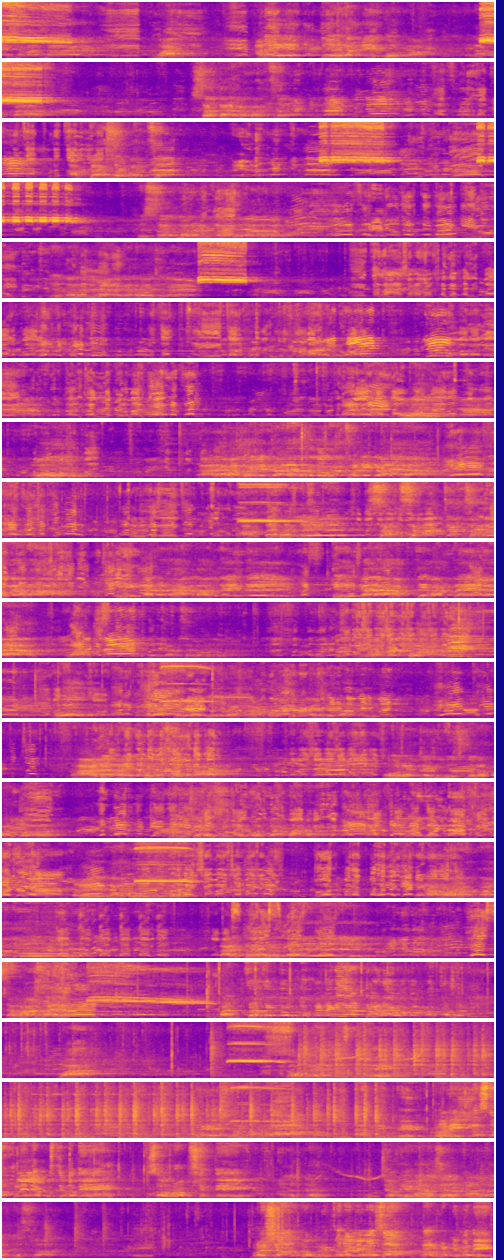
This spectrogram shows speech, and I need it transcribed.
वा. आणि देवला एक गोल. वा. त्याला म्हणतात सतर्क पंच. अभ्यास पंच. झाल्यानंतर सोडायचं बाबा येणार घालवायचं चल, हा, शाबास, खाली खाली पायाला पायाला चाल. ए, चाल पुढे रे. खाली खाली लपेट मार लाव, हो. हो. टाळ्या वाजवायच्या टाळ्या जरा दोघांसाठी टाळ्या आपले म्हणले समसमान चान्स आहे दोघांना एकाला ढाक लावता येते एकाला हप्ते बांधता येतात. चान्स आहे बघा एकोणीसशे दहा शाबास, शाबास, शाबास, बेचाळीस दोन परत परत पंचाचं कौतुक की जरा टाळ्या बाबा पंचासाठी. वा. संपलेल्या कुस्तीमध्ये सौरभ शिंदे. आलं का? हिमाचल आणि राजस्थान प्रशांत डोंगरे चला नेवासा लालपट्टीमध्ये.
